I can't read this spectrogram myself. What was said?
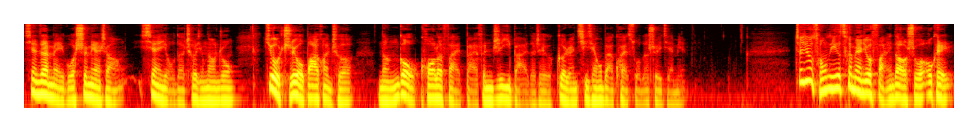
现在美国市面上现有的车型当中，就只有八款车。能够 qualify 百分之一百的这个个人七千五百块所得税减免。这就从一个侧面就反映到说，OK，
